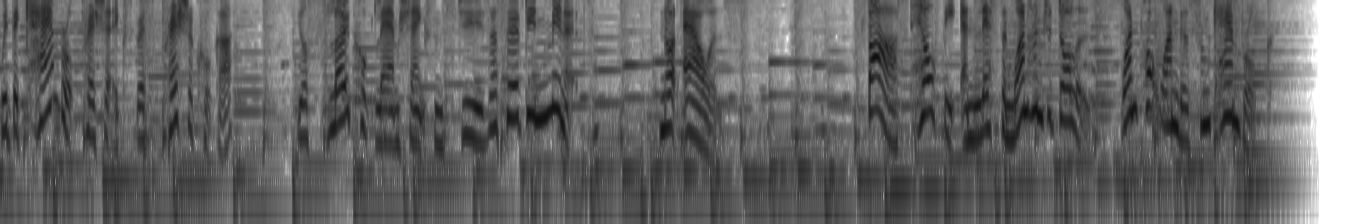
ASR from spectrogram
With the Kambrook Pressure Express pressure cooker, your slow cooked lamb shanks and stews are served in minutes, not hours. Fast, healthy, and less than $100. One pot wonders from Kambrook.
